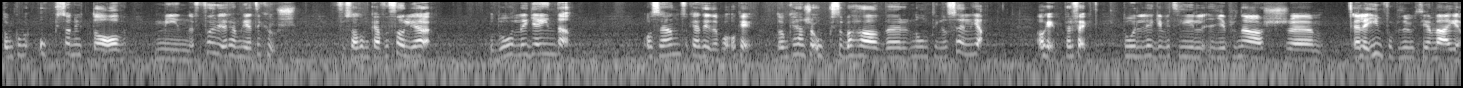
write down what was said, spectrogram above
de kommer också ha nytta av min följarhemlighet i kurs så att de kan få följare och då lägger jag in den. Och sen så kan jag titta på okej, okay, de kanske också behöver någonting att sälja. Okej, okay, perfekt. Då lägger vi till IG-prenörs eh, eller infoproduktgenvägen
